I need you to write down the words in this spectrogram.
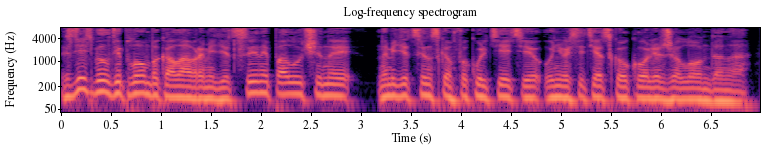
Здесь был диплом бакалавра медицины, полученный на медицинском факультете Университетского колледжа Лондона –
